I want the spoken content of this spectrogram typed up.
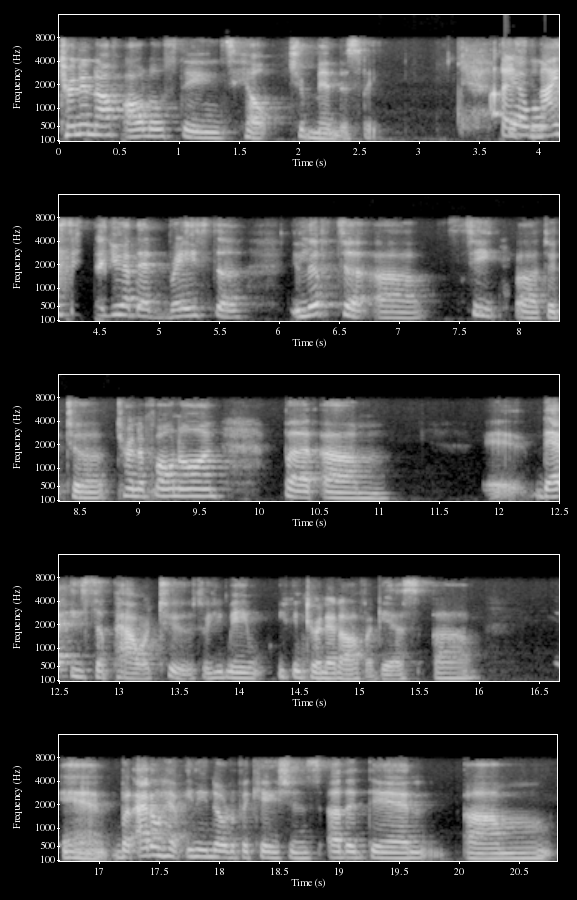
turning off all those things help tremendously. It's Yeah, well- nice that you have that raise the lift to uh, see uh, to to turn the phone on, but um, uh, that eats up power too. So you may you can turn that off, I guess. Um, and but I don't have any notifications other than um,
